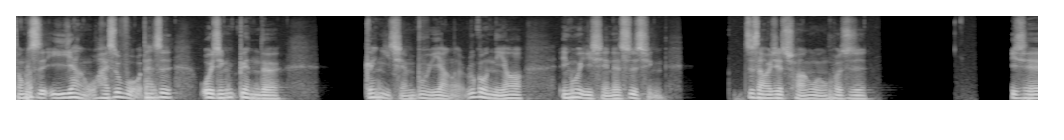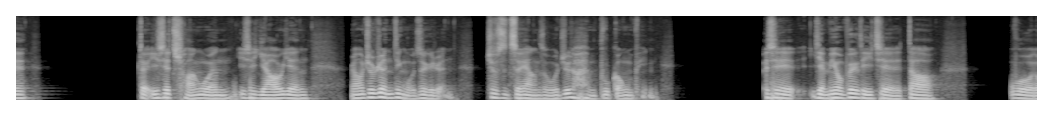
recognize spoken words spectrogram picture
同时一样，我还是我，但是我已经变得跟以前不一样了。如果你要因为以前的事情制造一些传闻，或是一些的一些传闻、一些谣言，然后就认定我这个人就是这样子，我觉得很不公平，而且也没有被理解到我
